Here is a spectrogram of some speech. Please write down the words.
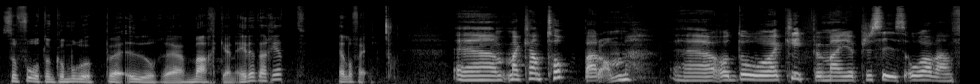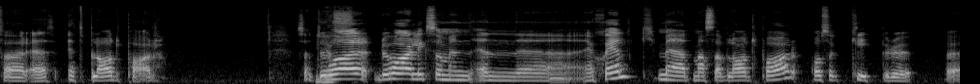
så fort de kommer upp eh, ur eh, marken. Är detta rätt eller fel? Eh, man kan toppa dem eh, och då klipper man ju precis ovanför ett, ett bladpar. Så du, yes. har, du har liksom en, en, eh, en skälk med massa bladpar och så klipper du eh,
